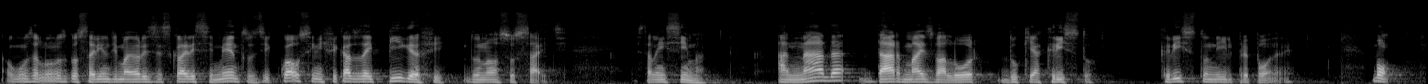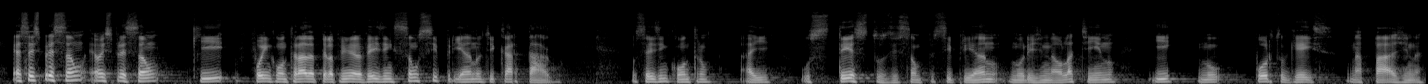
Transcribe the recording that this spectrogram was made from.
Alguns alunos gostariam de maiores esclarecimentos de qual o significado da epígrafe do nosso site. Está lá em cima. A nada dar mais valor do que a Cristo. Cristo nil preponere. Bom, essa expressão é uma expressão que foi encontrada pela primeira vez em São Cipriano de Cartago. Vocês encontram aí os textos de São Cipriano no original latino e no português na página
